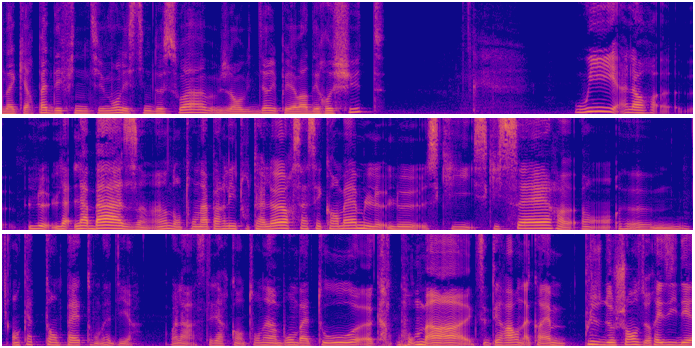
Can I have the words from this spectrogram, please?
n'acquiert pas définitivement l'estime de soi. J'ai envie de dire il peut y avoir des rechutes. Oui, alors la, base hein, dont on a parlé tout à l'heure, ça c'est quand même le, ce, qui, ce qui sert en, en cas de tempête, on va dire. Voilà, c'est-à-dire quand on a un bon bateau, euh, un bon mât, etc., on a quand même plus de chances de, résister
